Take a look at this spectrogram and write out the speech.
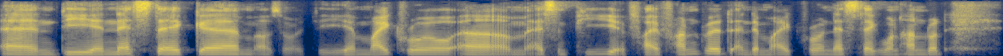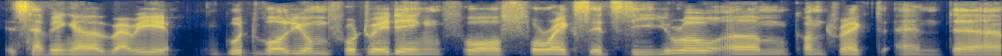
and the Nasdaq, um, oh, sorry, the micro um, S&P 500 and the micro Nasdaq 100 is having a very good volume for trading. For forex, it's the euro um, contract, and uh,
